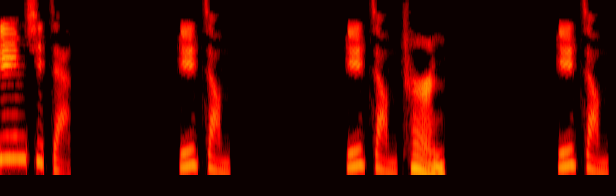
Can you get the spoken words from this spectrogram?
게임 시작. 1점. 1점. turn. 1점.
